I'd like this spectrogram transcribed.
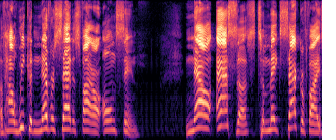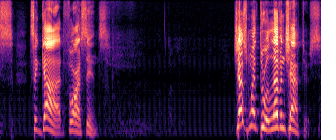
of how we could never satisfy our own sin now asks us to make sacrifice to God for our sins. Just went through 11 chapters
